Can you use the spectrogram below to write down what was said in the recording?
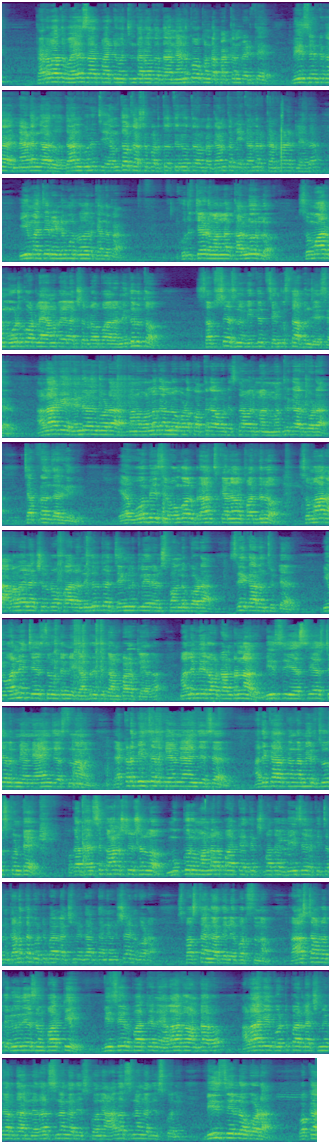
తర్వాత వైఎస్ఆర్ పార్టీ వచ్చిన తర్వాత దాన్ని అనుకోకుండా పక్కన పెడితే రీసెంట్గా మేడం గారు దాని గురించి ఎంతో కష్టపడుతూ తిరుగుతూ ఉన్న ఘనత మీకు అందరికి కనపడట్లేదా? ఈ మధ్య రెండు మూడు రోజుల కిందట కురిచేడు మండలం కల్లూరులో సుమారు మూడు కోట్ల ఎనభై లక్షల రూపాయల నిధులతో సబ్స్టేషన్ విద్యుత్ శంకుస్థాపన చేశారు. అలాగే రెండవది కూడా మన ఉల్లగల్లో కూడా కొత్తగా ఒకటి ఇస్తామని మన మంత్రి గారు కూడా చెప్పడం జరిగింది. ఓబీసీ ఒంగోలు బ్రాంచ్ కెనాల్ పరిధిలో సుమారు అరవై లక్షల రూపాయల నిధులతో జంగిల్ క్లియరెన్స్ పనులకు కూడా శ్రీకారం చుట్టారు. ఇవన్నీ చేస్తూ ఉంటే మీకు అభివృద్ధి కనపడట్లేదా? మళ్ళీ మీరు ఒకటి అంటున్నారు బీసీ ఎస్సీ ఎస్టీలకు మేము న్యాయం చేస్తున్నామని. ఎక్కడ బీసీలకు ఏం న్యాయం చేశారు? అధికారికంగా మీరు చూసుకుంటే ఒక దర్శి కాన్స్టిట్యూషన్లో ముగ్గురు మండల పార్టీ అధ్యక్ష పదవి బీసీలకు ఇచ్చిన ఘనత గుట్టిపాటి లక్ష్మీ గారికి అనే విషయాన్ని కూడా స్పష్టంగా తెలియపరుస్తున్నాం. రాష్ట్రంలో తెలుగుదేశం పార్టీ బీసీల పార్టీ అని ఎలాగో అంటారో అలాగే గొట్టిపాటి లక్ష్మి గారు దాన్ని నిదర్శనంగా తీసుకొని ఆదర్శనంగా తీసుకొని బీసీల్లో కూడా ఒక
